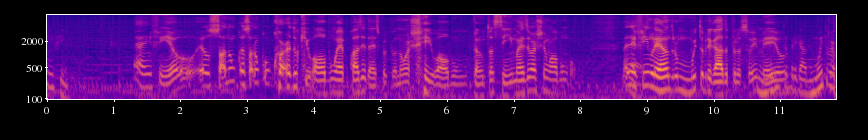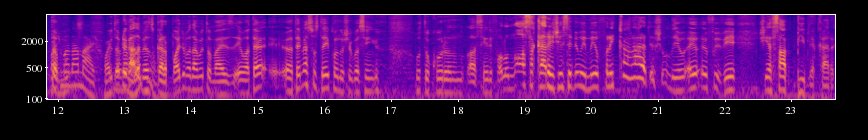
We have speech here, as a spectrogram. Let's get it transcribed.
enfim. É, enfim, eu, eu, só não, eu só não concordo que o álbum é quase 10, porque eu não achei o álbum tanto assim, mas eu achei um álbum bom. Mas é. enfim, Leandro, muito obrigado pelo seu e-mail. Muito obrigado, muito obrigado. Pode mandar mais. Pode muito obrigado muito mesmo, cara. Pode mandar muito mais. Eu até, eu até me assustei quando chegou assim, o Tokuro, assim, ele falou: Nossa, cara, a gente recebeu um e-mail. Eu falei: Caralho, deixa eu ler. Eu, eu fui ver, tinha essa Bíblia, cara.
